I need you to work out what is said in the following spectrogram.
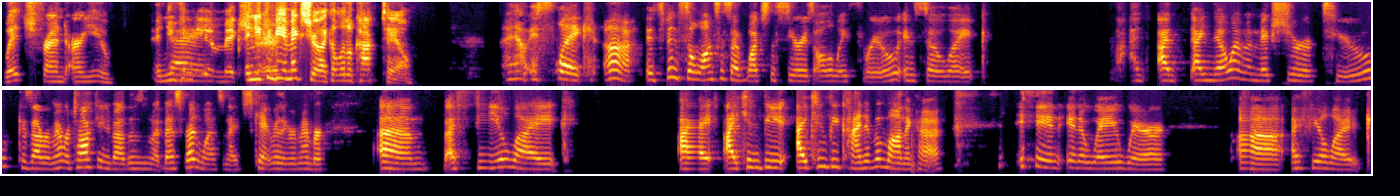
which friend are you And you can be a mixture. and you can be a mixture like a little cocktail I know it's like ah, it's been so long since I've watched the series all the way through, and so like, I I I know I'm a mixture of two because I remember talking about this with my best friend once, and I just can't really remember. Um, I feel like I I can be I can be kind of a Monica in in a way where uh, I feel like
